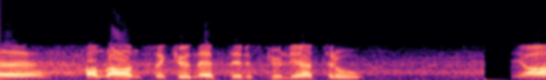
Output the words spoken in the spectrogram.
uh, halvannet sekund etter, skulle jeg tro. Ja.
